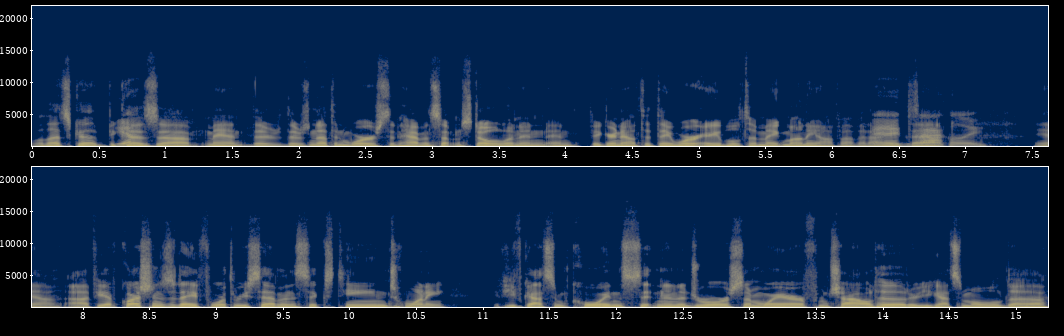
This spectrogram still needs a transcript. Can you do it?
well, that's good because, uh, man, there, there's nothing worse than having something stolen and, and figuring out that they were able to make money off of it. I hate that. exactly. Yeah. Uh, if you have questions today, 437 1620. If you've got some coins sitting in a drawer somewhere from childhood or you got some old. Uh,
